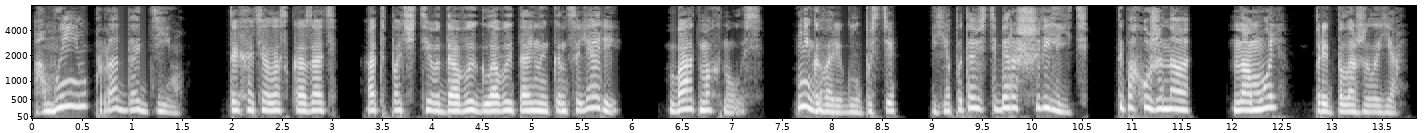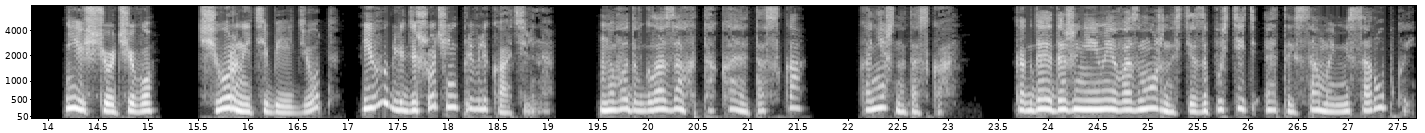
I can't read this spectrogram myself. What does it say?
а мы им продадим. Ты хотела сказать, от почти вдовы главы тайной канцелярии? Ба отмахнулась. Не говори глупости. Я пытаюсь тебя расшевелить. Ты похожа на... На моль, предположила я. Еще чего. Черный тебе идет, и выглядишь очень привлекательно. Но вот в глазах такая тоска. Конечно, тоска. Когда я даже не имею возможности запустить этой самой мясорубкой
